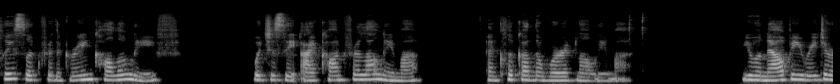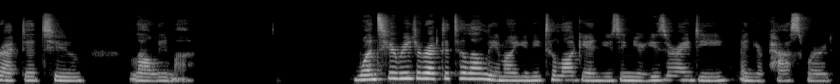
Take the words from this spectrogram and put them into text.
please look for the green Kalo leaf, which is the icon for Laulima, and click on the word Laulima. You will now be redirected to Laulima. Once you're redirected to Laulima, you need to log in using your user ID and your password.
